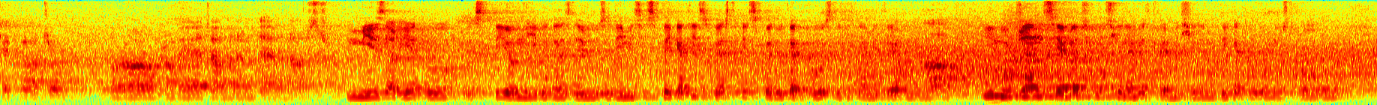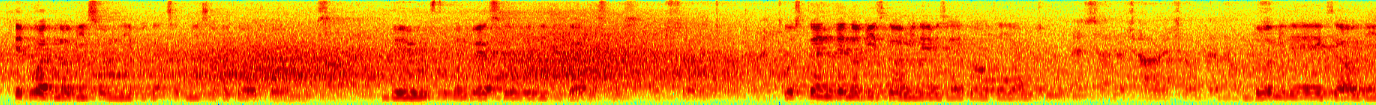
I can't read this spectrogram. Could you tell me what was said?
peccato, ora promet dominum Deum nostrum. Miseria tu, Vestri omnibidens Deus, et dimissis peccatis vestris peducat vos divitam aeternum. Indulgentiam absolutionem et remissionem peccatorum nostrorum, tribuat nobis omnibidens et misericordias Dominus. Deus tu converso vivificatis nos. Ostende nobis Domine misericordiam tuum. Et salutare tuum de nobis. Domine exaudi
